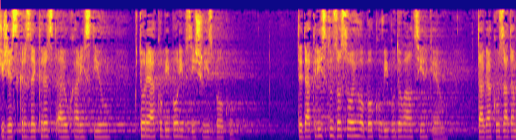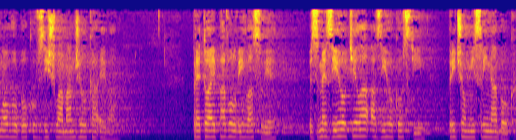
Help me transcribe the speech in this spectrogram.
čiže skrze krst a Eucharistiu, ktoré akoby boli vzýšli z boku. Teda Kristus zo svojho boku vybudoval církev, tak ako z Adamovho boku vzýšla manželka Eva. Preto aj Pavol vyhlasuje, sme z jeho tela a z jeho kostí, pričom myslí na bok.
